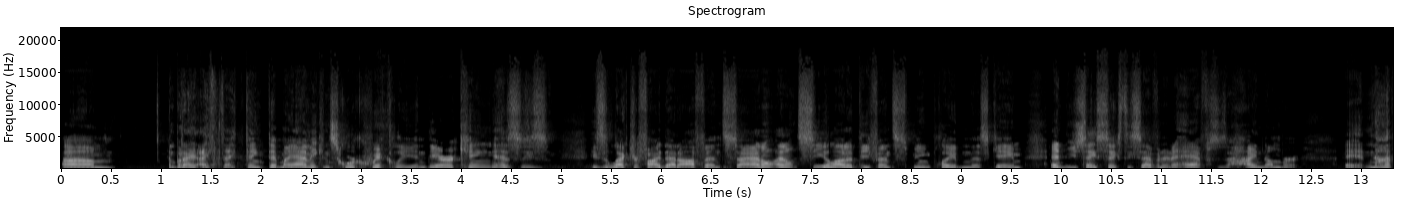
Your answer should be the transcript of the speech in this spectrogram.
Um, but I, I, I think that Miami can score quickly, and D'Eriq King has he's he's electrified that offense. I I don't I don't see a lot of defense being played in this game. And you say 67 and a half is a high number. Eh, Not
